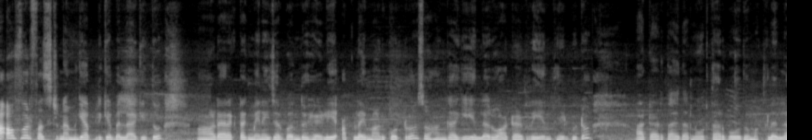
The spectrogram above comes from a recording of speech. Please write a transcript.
ಆ ಆಫರ್ ಫಸ್ಟ್ ನಮಗೆ ಅಪ್ಲಿಕೇಬಲ್ ಆಗಿತ್ತು. ಡೈರೆಕ್ಟಾಗಿ ಮ್ಯಾನೇಜರ್ ಬಂದು ಹೇಳಿ ಅಪ್ಲೈ ಮಾಡಿಕೊಟ್ರು. ಸೊ ಹಾಗಾಗಿ ಎಲ್ಲರೂ ಆಟ ಆಡ್ರಿ ಅಂತ ಹೇಳಿಬಿಟ್ಟು ಆಟ ಆಡ್ತಾ ಇದ್ದಾರೆ ನೋಡ್ತಾ ಇರ್ಬೋದು ಮಕ್ಕಳೆಲ್ಲ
